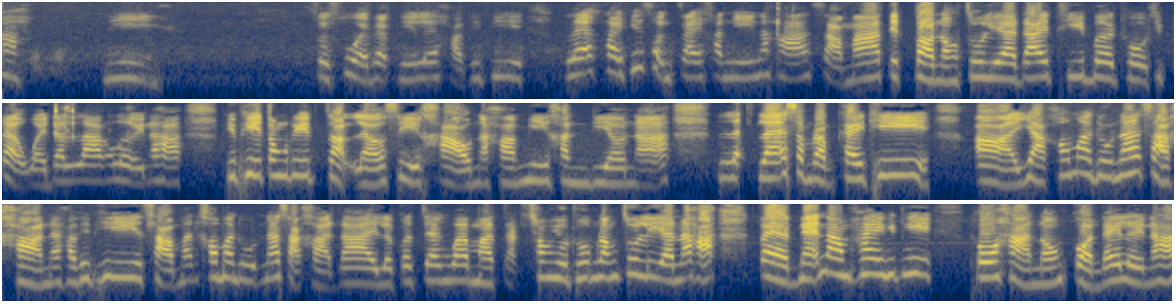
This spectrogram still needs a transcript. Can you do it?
อะ นี่ สวยๆแบบนี้เลยค่ะพี่ๆ และใครที่สนใจคันนี้นะคะ สามารถติดต่อน้องจูเลียได้ที่เบอร์โทรที่แปะไว้ด้านล่างเลยนะคะ พี่ๆ ต้องรีบจัดแล้วสีขาวนะคะ มีคันเดียวนะ และและสำหรับใครที่อ่าอยากเข้ามาดูหน้าสาขานะคะ พี่ๆสามารถเข้ามาดูหน้าสาขาได้ แล้วก็แจ้งว่ามาจากช่อง YouTube น้องจูเลียนะคะ แต่แนะนำให้พี่ๆโทรหาน้องก่อนได้เลยนะคะ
